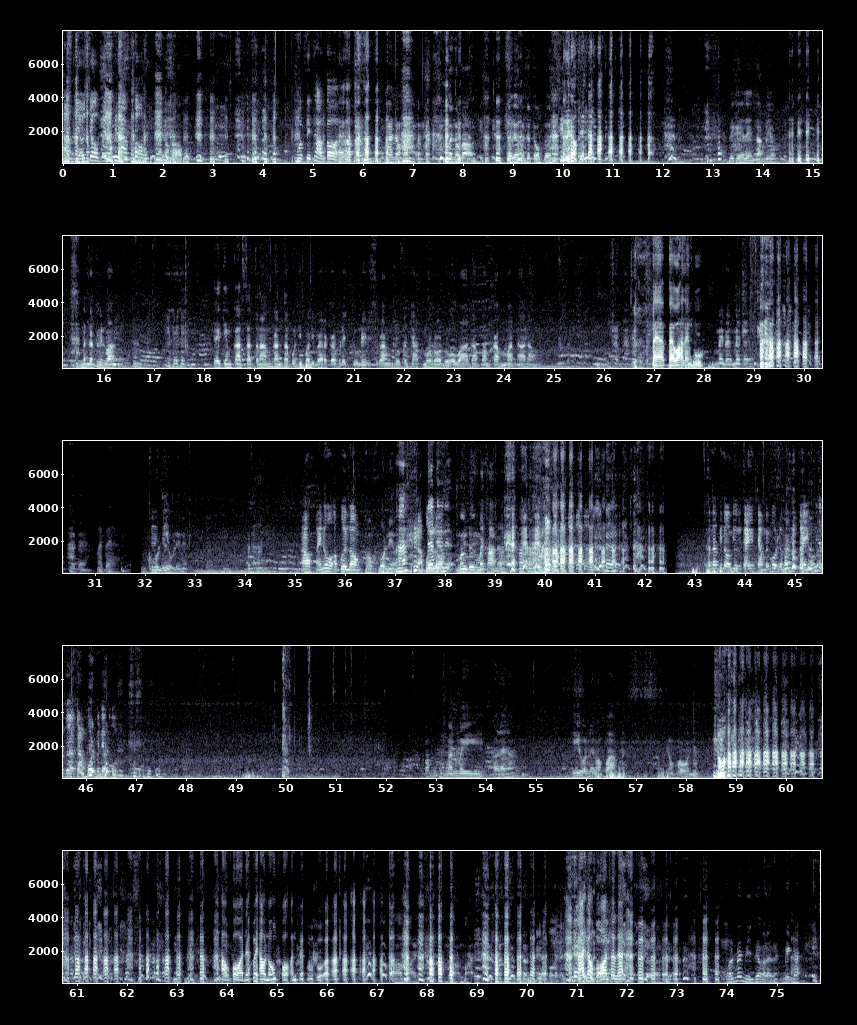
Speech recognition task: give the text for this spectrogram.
ถามเดียวจบไปน้ำหน้าพองไม่ต้องตอบหมดสิทธิ์ถามต่อนะครับไม่ต้องตอบไม่ต้องตอบแต่เรื่องมันจะจบเลยเร็วลิเกเล่นฉาก เดียวมันจะขึ้นว่า Ekem kat satram kan tapu di padi barakar balik tulis serang bro pecat moro do owa dapam kamat adam แปลแปลว่าอะไรหลวงปู่ไม่แปลไม่แต่ไม่แต่ไม่แปลโคตรเหนียวเลยเนี่ยประธานเอาไอโน่เอาปืนลองโอ้โคตรเหนียวฮะเอาปืเดี๋ยนวลเดี๋อยงวเดี๋ยวมึงดึงไม่ขาดนะคณะพี่น้ องอยู่ไกลๆยังจำไม่หมดแล้วผมอยู่ไกลผมจะจำหมดไปเนี่ยปู่มันมีอะไรนะที่อะไรมากกว่าน้องพรน้องเอาพรนะไม่เอาน้องพรนะหลวงปู่มาใหม่มาใหม่ใช่น้องพรซะแล้ว มันไม่มีเรื่องอะไรเลยมีแค่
